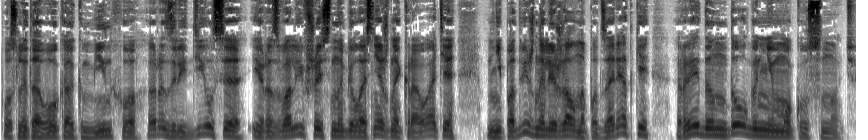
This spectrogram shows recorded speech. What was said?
После того, как Минхо разрядился и, развалившись на белоснежной кровати, неподвижно лежал на подзарядке, Рейден долго не мог уснуть.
